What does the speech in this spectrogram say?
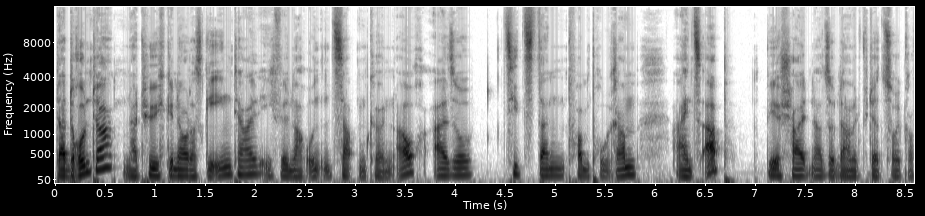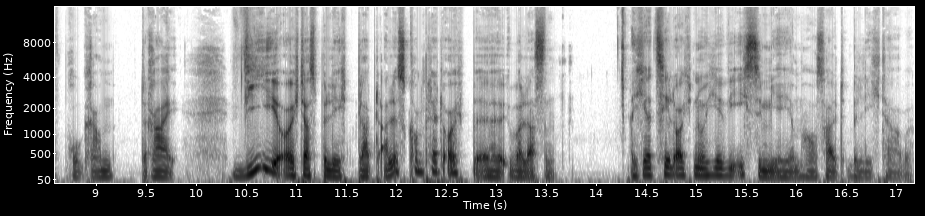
Darunter natürlich genau das Gegenteil. Ich will nach unten zappen können auch. Also zieht es dann vom Programm 1 ab. Wir schalten also damit wieder zurück auf Programm 3. Wie ihr euch das belegt, bleibt alles komplett euch äh, überlassen. Ich erzähle euch nur hier, wie ich sie mir hier im Haushalt belegt habe.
